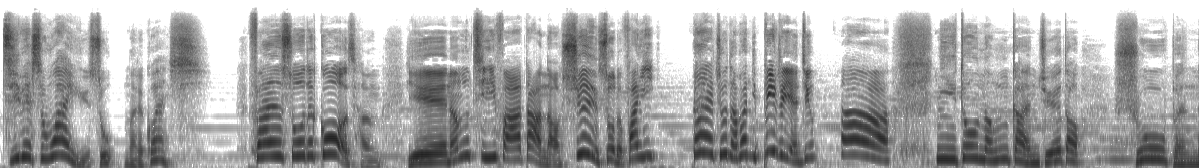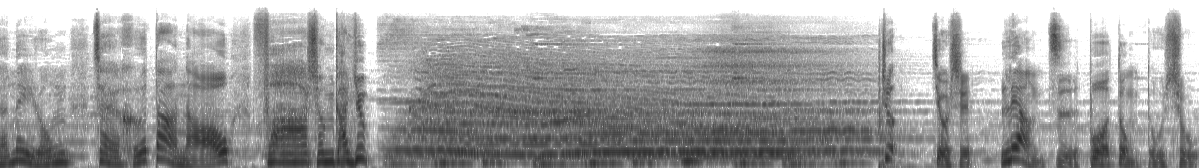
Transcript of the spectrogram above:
即便是外语书没得关系，翻书的过程也能激发大脑迅速的翻译。哎，就哪怕你闭着眼睛啊，你都能感觉到书本的内容在和大脑发生感应。这就是。量子波动读书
